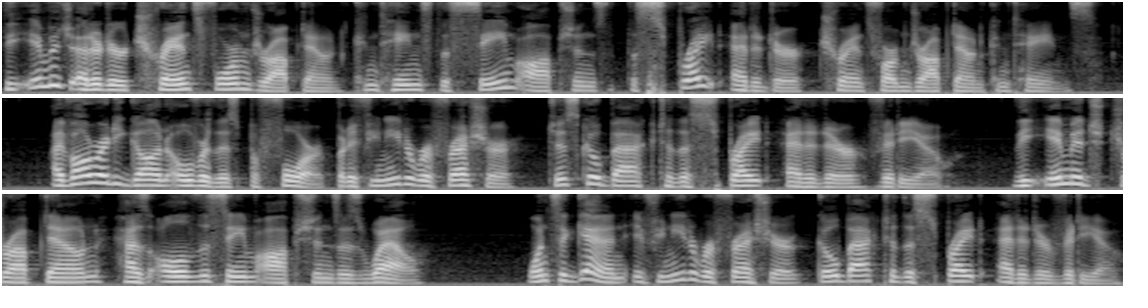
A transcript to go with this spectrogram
The Image Editor Transform dropdown contains the same options that the Sprite Editor Transform dropdown contains. I've already gone over this before, but if you need a refresher, just go back to the Sprite Editor video. The Image dropdown has all of the same options as well, once again, if you need a refresher, go back to the Sprite Editor video.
